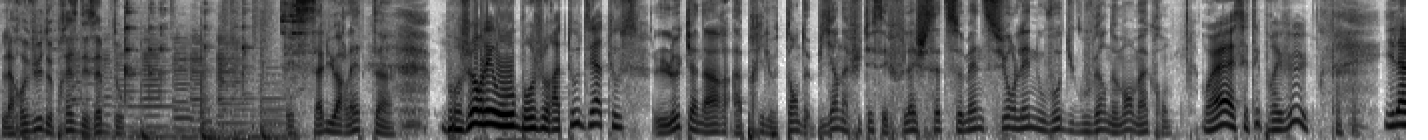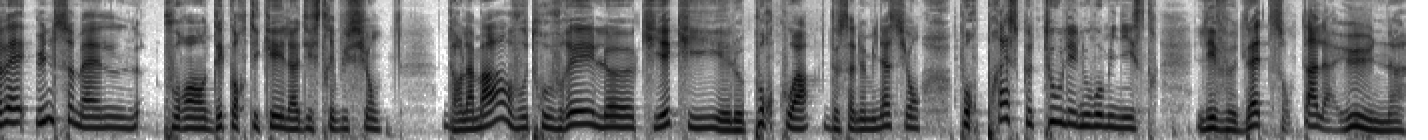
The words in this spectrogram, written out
la revue de presse des hebdos. Et salut Arlette Bonjour Léo, bonjour à toutes et à tous. Le canard a pris le temps de bien affûter ses flèches cette semaine sur les nouveaux du gouvernement Macron. Ouais, c'était prévu. Il avait une semaine pour en décortiquer la distribution. Dans la mare, vous trouverez le qui est qui et le pourquoi de sa nomination pour presque tous les nouveaux ministres. Les vedettes sont à la une.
